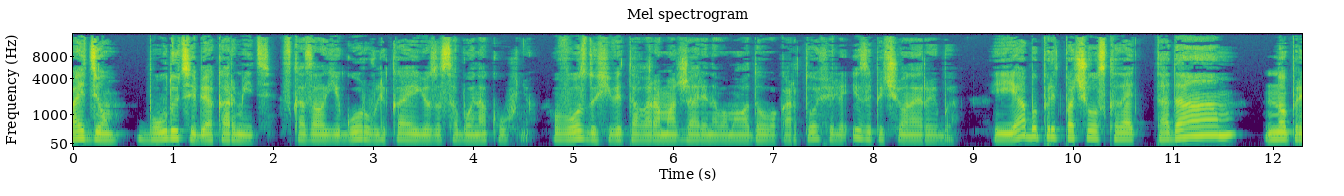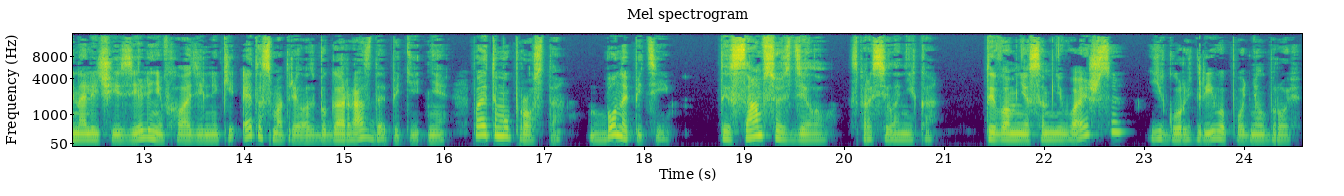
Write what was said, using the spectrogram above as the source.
«Пойдем, буду тебя кормить», — сказал Егор, увлекая ее за собой на кухню. В воздухе витал аромат жареного молодого картофеля и запеченной рыбы. Я бы предпочел сказать «тадам», но при наличии зелени в холодильнике это смотрелось бы гораздо аппетитнее. Поэтому просто «бон аппетит». «Ты сам все сделал?» — спросила Ника. «Ты во мне сомневаешься?» Егор игриво поднял бровь.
